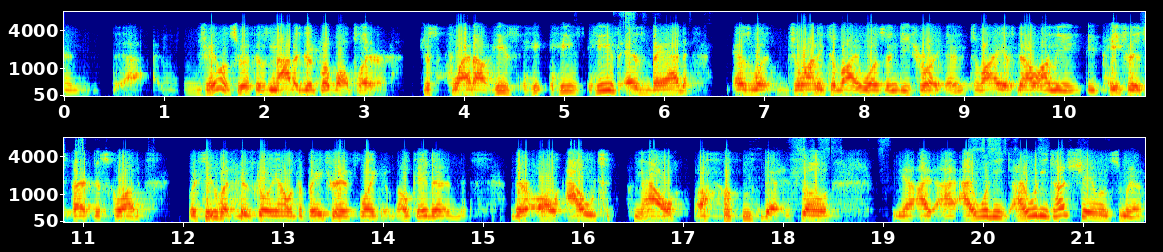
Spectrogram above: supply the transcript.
and uh, Jaylon Smith is not a good football player. Just flat out, he's he, he's he's as bad as what Jahlani Tavai was in Detroit, and Tavai is now on the the Patriots practice squad. We see what is going on with the Patriots. Like, okay, they're they're all out now. Um, so, yeah, I, I, I, wouldn't I wouldn't touch Jaylon Smith.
